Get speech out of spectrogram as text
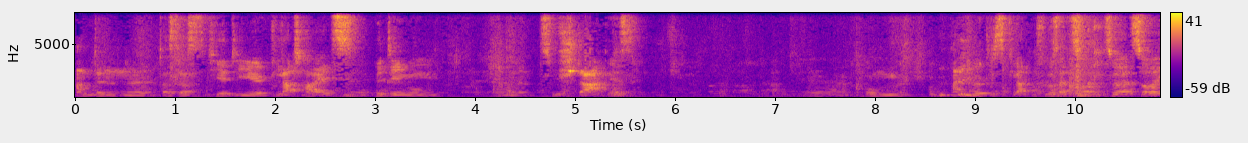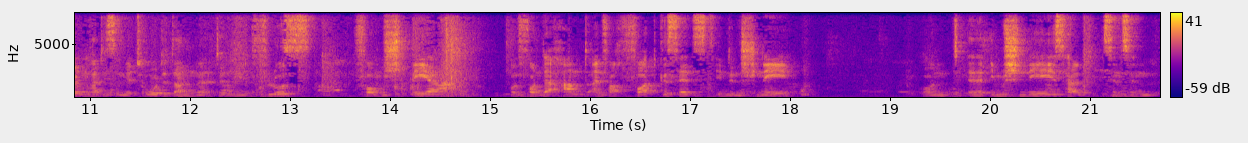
an den, äh, dass das hier die Glattheitsbedingung äh, zu stark ist um einen möglichst glatten Fluss zu erzeugen, hat diese Methode dann den Fluss vom Speer und von der Hand einfach fortgesetzt in den Schnee. Und äh, im Schnee ist halt, sind, sind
